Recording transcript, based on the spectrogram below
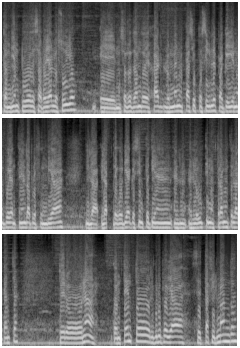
también pudo desarrollar lo suyo, eh, nosotros tratando de dejar los menos espacios posibles para que ellos no puedan tener la profundidad y la, categoría que siempre tienen en, los últimos tramos de la cancha. Pero nada, contento, el grupo ya se está firmando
